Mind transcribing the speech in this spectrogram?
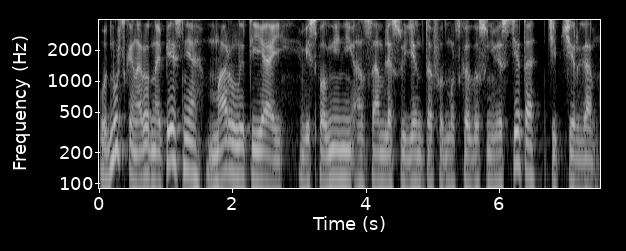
Удмуртская народная песня «Марлыт Яй» в исполнении ансамбля студентов Удмуртского госуниверситета «Чипчерган».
